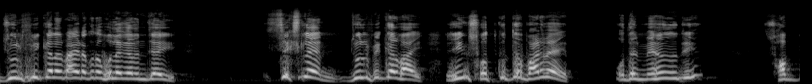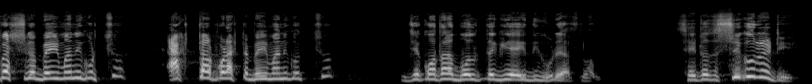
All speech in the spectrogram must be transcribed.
জুলফিকারের ভাইটা কোথাও ভুলে গেলেন যে সিক্স লেন জুলফিকার ভাই ঋণ শোধ করতে পারবে? ওদের মেহনতি সব্যের সঙ্গে বেইমানি করছ? একটার পর একটা বেইমানি করছ? যে কথাটা বলতে গিয়ে এই দিক ঘুরে আসলাম। সেটা হচ্ছে সিকিউরিটি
